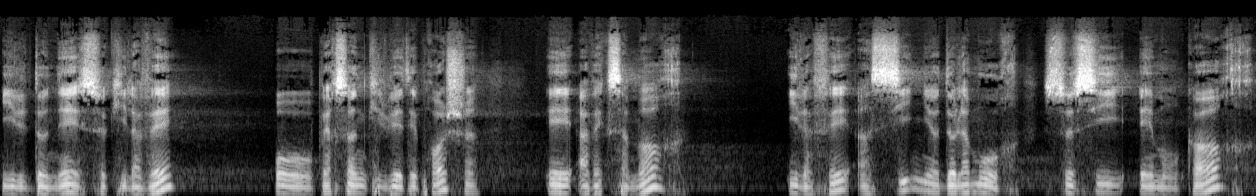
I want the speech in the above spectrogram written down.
il donnait ce qu'il avait aux personnes qui lui étaient proches, et avec sa mort, il a fait un signe de l'amour. Ceci est mon corps,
